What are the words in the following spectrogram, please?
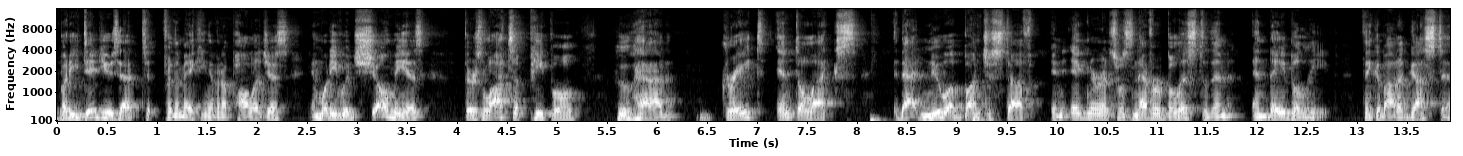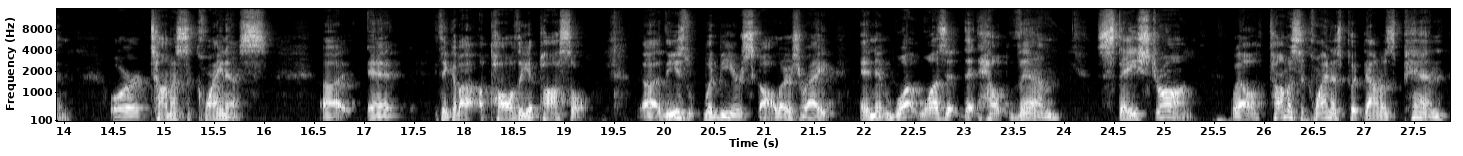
But He did use that to, for the making of an apologist, and what He would show me is there's lots of people who had great intellects that knew a bunch of stuff and ignorance was never bliss to them and they believed. Think about Augustine or Thomas Aquinas. Uh, and think about Paul the Apostle. Uh, these would be your scholars, right? And then what was it that helped them stay strong? Well, Thomas Aquinas put down his pen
